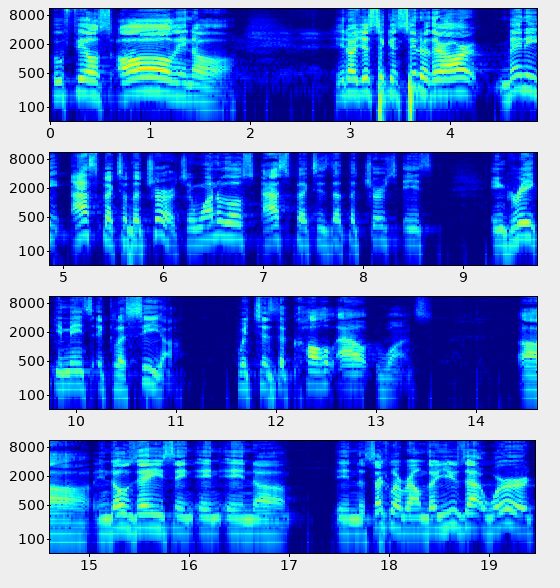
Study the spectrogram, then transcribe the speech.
who fills all in all. You know, just to consider, there are many aspects of the church. And one of those aspects is that the church is, in Greek, it means ecclesia, which is the call out ones uh, in those days in, in, in, uh, in the secular realm, they use that word,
